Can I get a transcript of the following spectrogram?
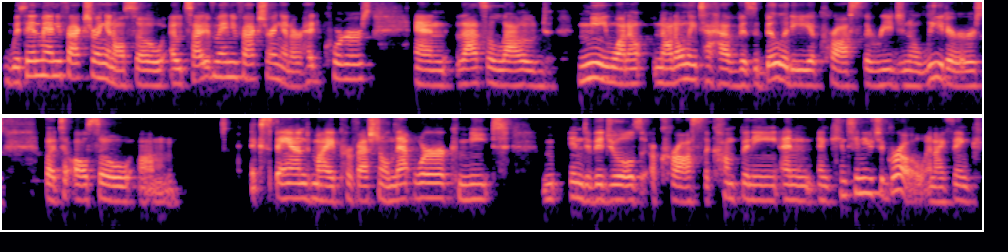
within manufacturing and also outside of manufacturing at our headquarters. And that's allowed me one, not only to have visibility across the regional leaders, but to also um, expand my professional network, meet individuals across the company and, and continue to grow. And I think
